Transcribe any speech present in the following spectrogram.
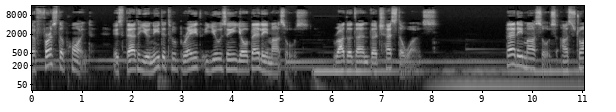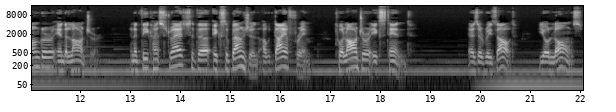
The first point is that you need to breathe using your belly muscles rather than the chest ones. Belly muscles are stronger and larger, and they can stretch the expansion of diaphragm to a larger extent. As a result, your lungs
